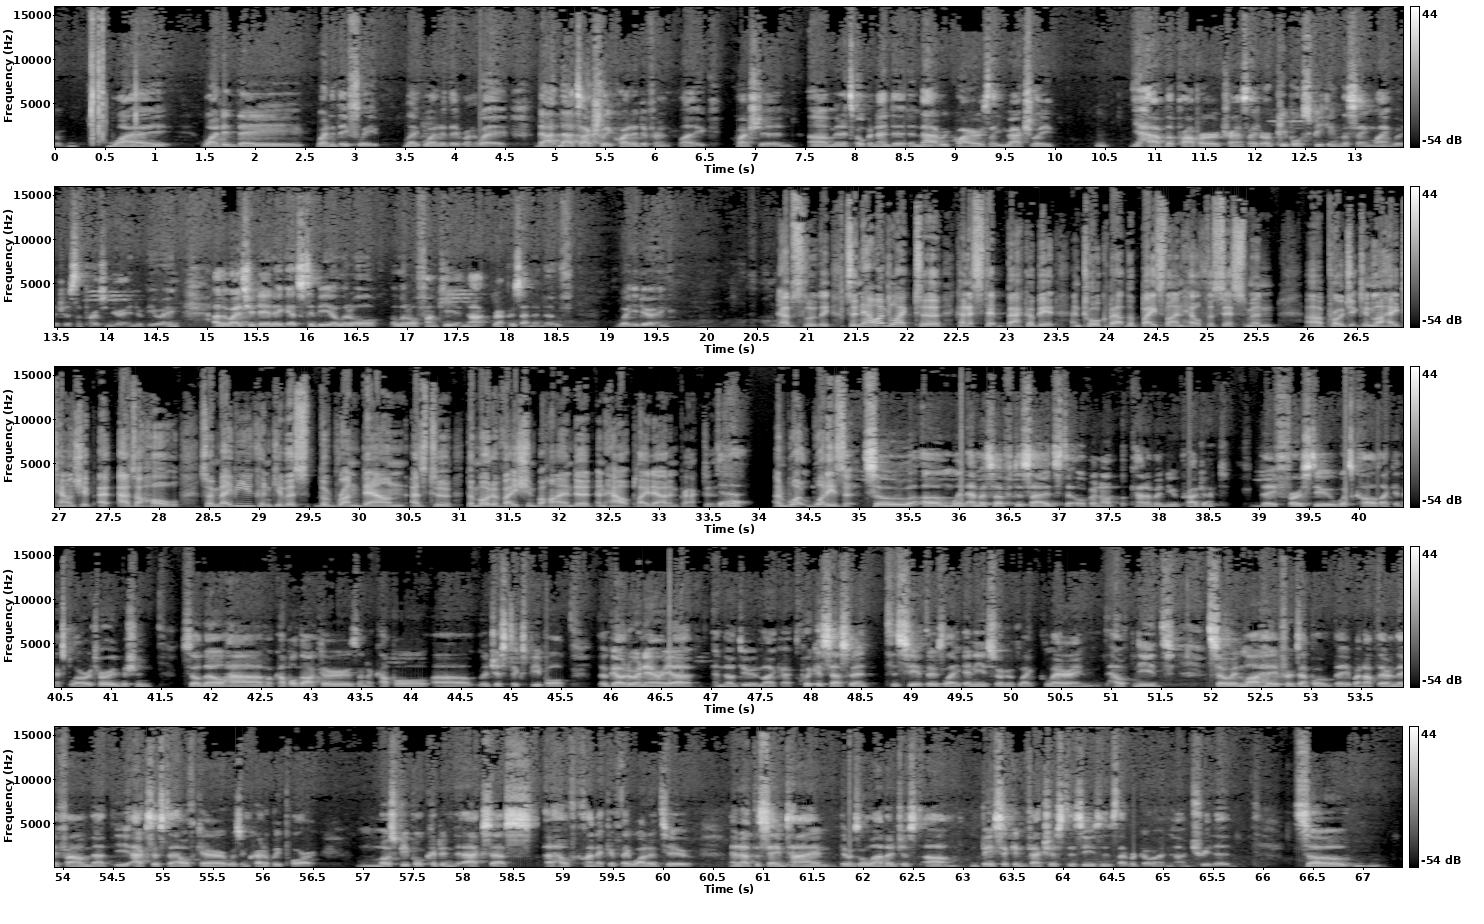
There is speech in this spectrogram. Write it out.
why why did they why did they flee? Like why did they run away? That that's actually quite a different like question, um, and it's open ended, and that requires that you actually you have the proper translator or people speaking the same language as the person you're interviewing. Otherwise, your data gets to be a little a little funky and not representative of what you're doing. Absolutely. So now I'd like to kind of step back a bit and talk about the baseline health assessment uh, project in Lahe Township as a whole. So maybe you can give us the rundown as to the motivation behind it and how it played out in practice. Yeah. And what what is it? So um, when MSF decides to open up kind of a new project, they first do what's called like an exploratory mission. So they'll have a couple doctors and a couple uh, logistics people. They'll go to an area and they'll do like a quick assessment to see if there's like any sort of like glaring health needs. So in Lahe, for example, they went up there and they found that the access to healthcare was incredibly poor. Most people couldn't access a health clinic if they wanted to. And at the same time, there was a lot of just um, basic infectious diseases that were going untreated. So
